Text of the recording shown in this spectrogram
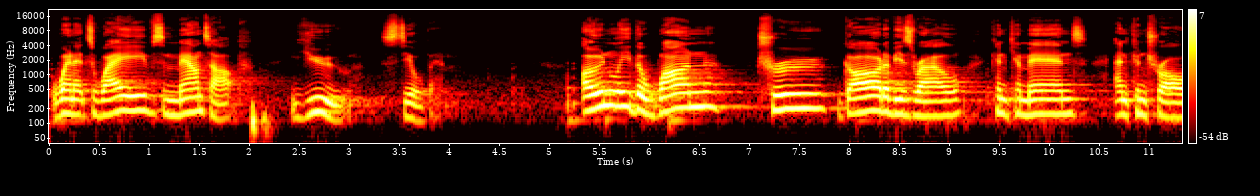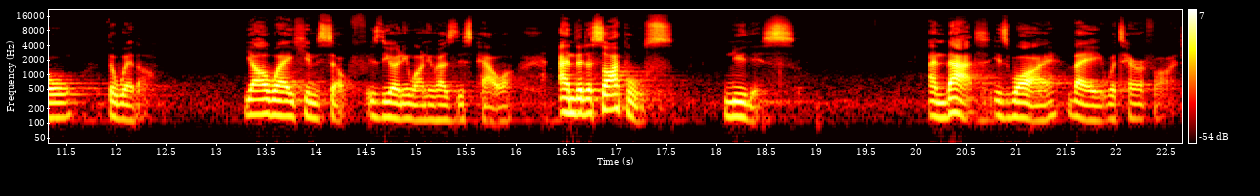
When its waves mount up, you still them. Only the one true God of Israel can command and control the weather. Yahweh himself is the only one who has this power. And the disciples knew this. And that is why they were terrified.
